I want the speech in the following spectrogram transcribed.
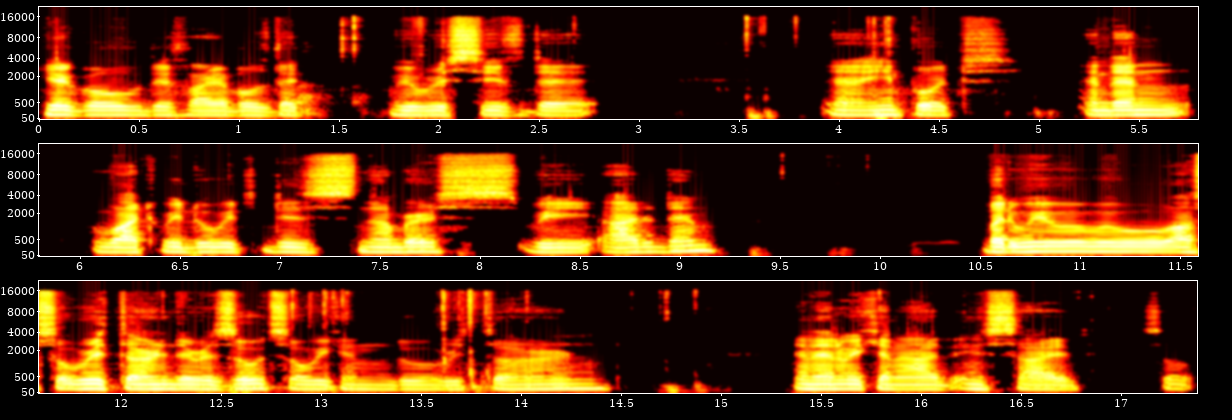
here go the variables that will receive the uh, input and then what we do with these numbers we add them. But we will also return the result so we can do return. And then we can add inside. So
